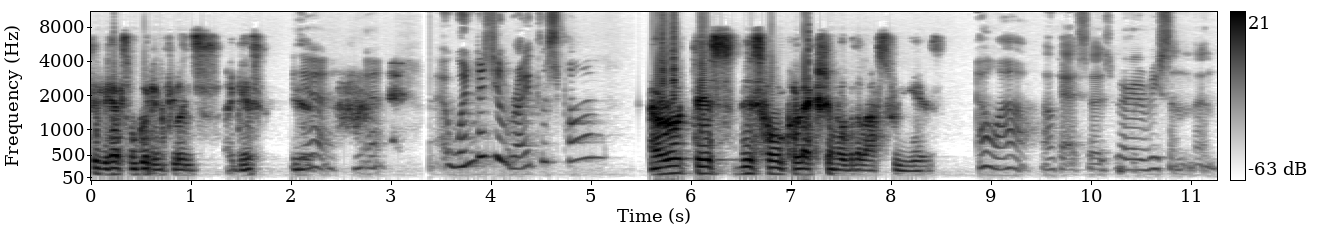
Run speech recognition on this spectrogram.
to have some good influence, I guess. Yeah. yeah, yeah. When did you write this poem? I wrote this this whole collection over the last three years. Oh wow! Okay, so it's very recent then.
